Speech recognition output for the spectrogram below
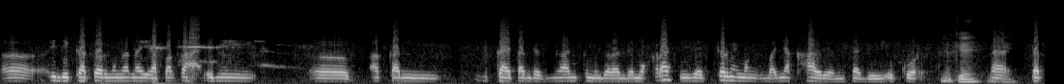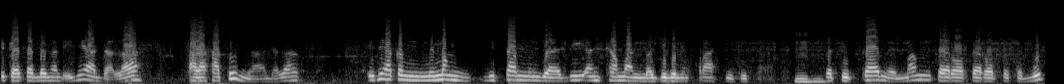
eh, indikator mengenai apakah ini eh, akan berkaitan dengan kemunduran demokrasi, saya pikir memang banyak hal yang bisa diukur. Oke. Nah, oke. tapi kaitan dengan ini adalah salah satunya adalah ini akan memang bisa menjadi ancaman bagi demokrasi kita. Mhm. Ketika memang teror-teror tersebut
